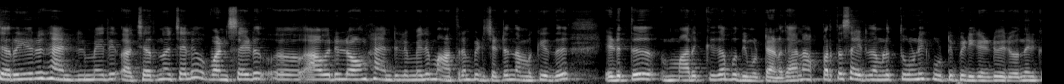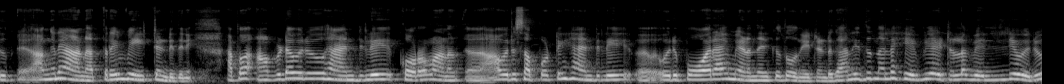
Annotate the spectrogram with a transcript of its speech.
ചെറിയൊരു ഹാൻഡിൽമേൽ ചെറുന്ന് വെച്ചാൽ വൺ സൈഡ് ആ ഒരു ലോങ് ഹാൻഡിലുമേൽ മാത്രം പിടിച്ചിട്ട് നമുക്കിത് എടുത്ത് മറിക്കുക ബുദ്ധിമുട്ടാണ്. കാരണം അപ്പുറത്തെ സൈഡിൽ നമ്മൾ തുണി കൂട്ടി പിടിക്കേണ്ടി വരുമെന്ന് എനിക്ക് അങ്ങനെയാണ്. അത്രയും വെയിറ്റ് ഉണ്ട് ഇതിന്. അപ്പോൾ അവിടെ ഒരു ഹാൻഡിൽ കുറവാണ്. ആ ഒരു സപ്പോർട്ടിങ് ഹാൻഡിൽ ഒരു പോരായ്മയാണെന്ന് എനിക്ക് തോന്നിയിട്ടുണ്ട്. കാരണം ഇത് നല്ല ഹെവി ആയിട്ടുള്ള വലിയൊരു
